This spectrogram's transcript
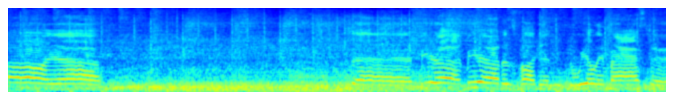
oh yeah. Uh, B-Rad, B-Rad is fucking wheelie master.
